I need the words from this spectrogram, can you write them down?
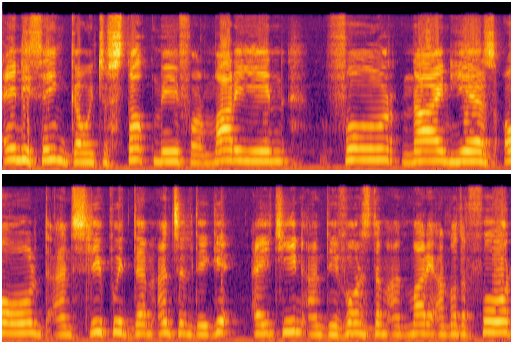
anything going to stop me for marrying four nine years old and sleep with them until they get 18 and divorce them and marry another four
